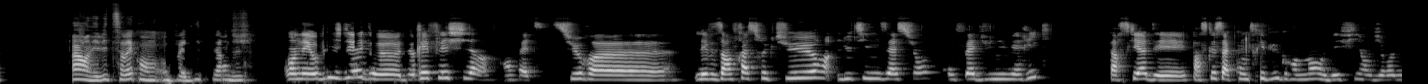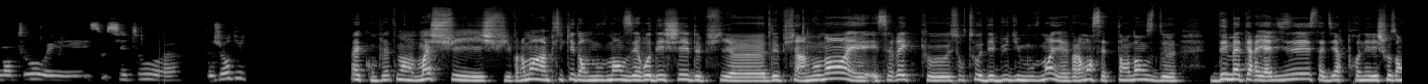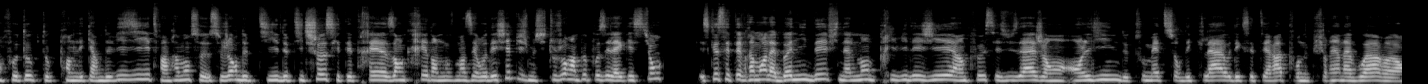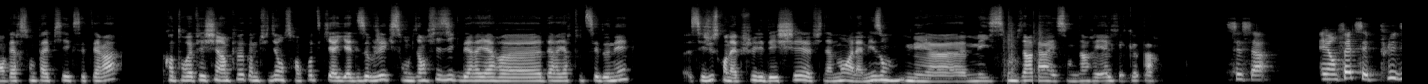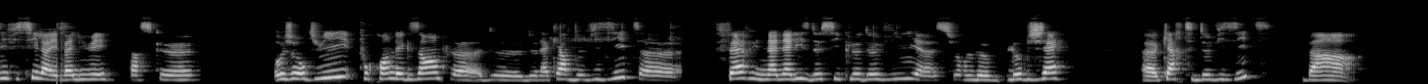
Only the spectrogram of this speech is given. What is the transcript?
Ah, on est vite, c'est vrai qu'on peut être vite perdu on est obligé de, réfléchir en fait sur euh, les infrastructures, l'utilisation qu'on fait du numérique, parce qu'il y a des, parce que ça contribue grandement aux défis environnementaux et sociétaux euh, d'aujourd'hui. Ouais, complètement. Moi, je suis, je suis vraiment impliquée dans le mouvement zéro déchet depuis euh, depuis un moment, et, c'est vrai que surtout au début du mouvement, il y avait vraiment cette tendance de dématérialiser, c'est-à-dire prenez les choses en photo plutôt que prendre les cartes de visite. Enfin, vraiment ce, ce genre de petits de petites choses qui étaient très ancrées dans le mouvement zéro déchet. Puis je me suis toujours un peu posé la question est-ce que c'était vraiment la bonne idée finalement de privilégier un peu ces usages en, ligne, de tout mettre sur des clouds, etc., pour ne plus rien avoir euh, en version papier, etc quand on réfléchit un peu, comme tu dis, on se rend compte qu'il y, a des objets qui sont bien physiques derrière euh, derrière toutes ces données. C'est juste qu'on n'a plus les déchets euh, finalement à la maison, mais ils sont bien là, ils sont bien réels quelque part. C'est ça. Et en fait, c'est plus difficile à évaluer parce que aujourd'hui, pour prendre l'exemple de, la carte de visite, faire une analyse de cycle de vie sur l'objet carte de visite, ben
